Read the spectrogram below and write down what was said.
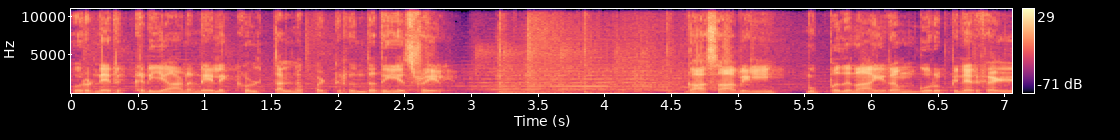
ஒரு நெருக்கடியான நிலைக்குள் தள்ளப்பட்டிருந்தது இஸ்ரேல். காசாவில் முப்பதினாயிரம் உறுப்பினர்கள்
